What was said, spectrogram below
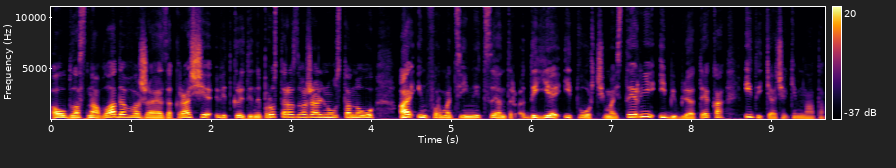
А обласна влада вважає за краще відкрити не просто розважальну установу, а інформаційний центр, де є і творчі майстерні, і бібліотека, і дитяча кімната.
